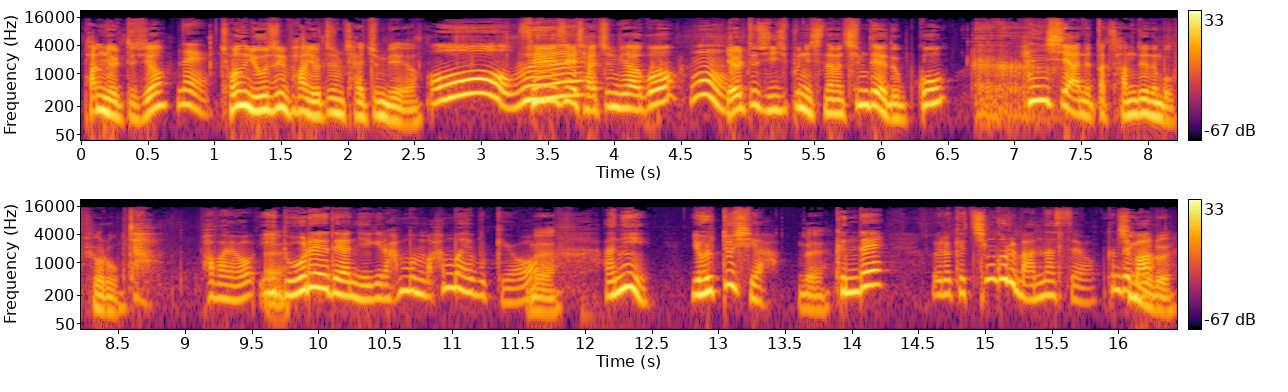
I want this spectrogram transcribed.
밤 12시요? 네. 저는 요즘 밤 12시면 잘 준비해요. 오, 왜? 슬슬 잘 준비하고, 응. 12시 20분이 지나면 침대에 눕고, 1시 안에 딱 잠드는 목표로. 자, 봐봐요. 이 네. 노래에 대한 얘기를 한번, 한번 해 볼게요. 네. 아니, 12시야. 네. 근데, 이렇게 친구를 만났어요. 근데 친구를. 막,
